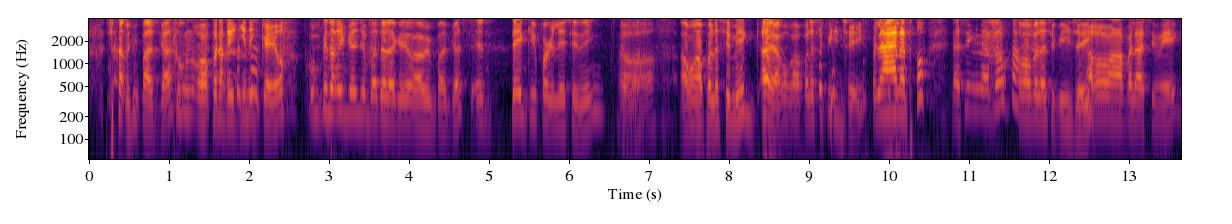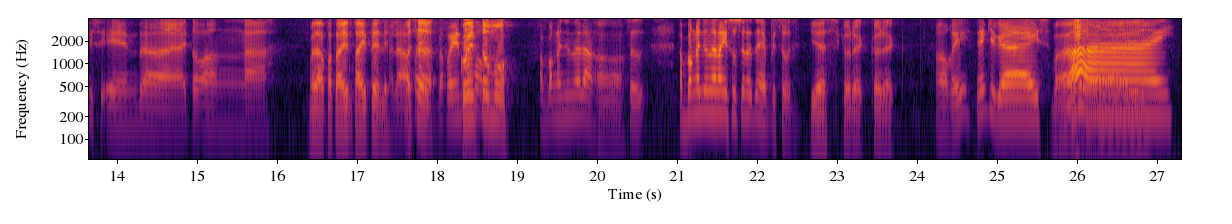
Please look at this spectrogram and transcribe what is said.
sa aming podcast. Kung, o, kung nakikinig kayo, Kung pinakinggan nyo ba talaga yung aming podcast. And thank you for listening. Di ba? Ako nga pala si Mig. Ay, ako nga pala si PJ. wala na to. Lasing na to. ako nga pala si PJ. Ako mga pala si Migs and uh, ito ang uh, Wala pa tayong title eh. Wala pa Basta, eh. Kwento kwento mo. Abangan nyo na lang. Oo. So, abangan nyo na lang yung susunod na episode. Yes, correct, correct. Okay? Thank you guys. Bye. Bye.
